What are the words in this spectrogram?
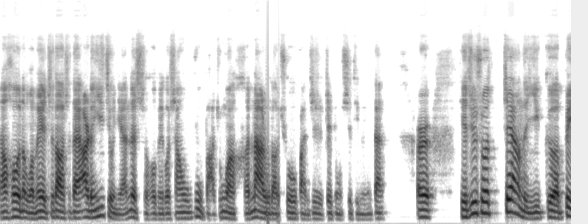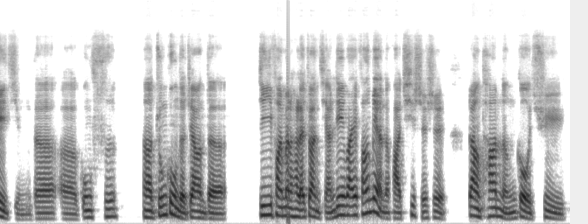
然后呢，我们也知道是在二零一九年的时候，美国商务部把中广核纳入到出口管制这种实体名单，而也就是说这样的一个背景的呃公司，那中共的这样的第一方面让它来赚钱，另外一方面的话，其实是让它能够去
